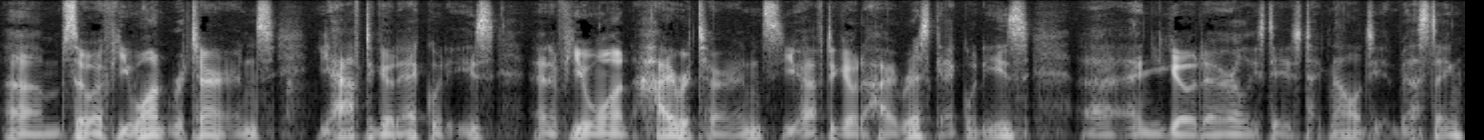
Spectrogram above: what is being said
Um, so if you want returns you have to go to equities. And if you want high returns you have to go to high risk equities uh, and you go to early stage technology investing.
